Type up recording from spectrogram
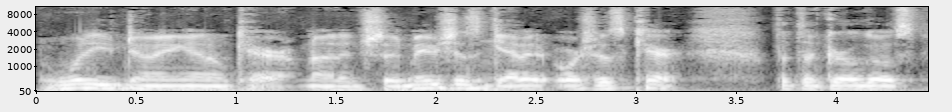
What are you doing? I don't care. I'm not interested. Maybe she doesn't get it, or she doesn't care. But the girl goes,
